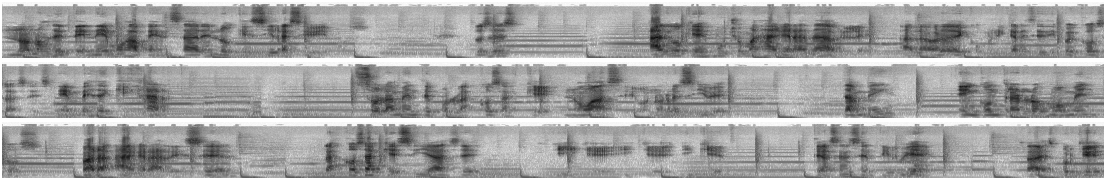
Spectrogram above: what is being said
no nos detenemos a pensar en lo que sí recibimos. Entonces, algo que es mucho más agradable a la hora de comunicar este tipo de cosas es, en vez de quejarte solamente por las cosas que no hace o no recibe, también encontrar los momentos para agradecer las cosas que sí hace y que, y que te hacen sentir bien. ¿Sabes? Porque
